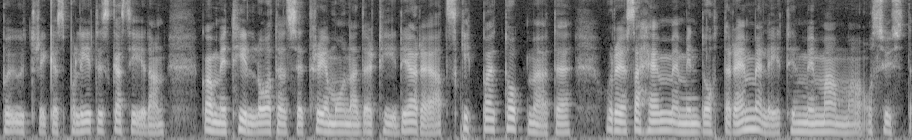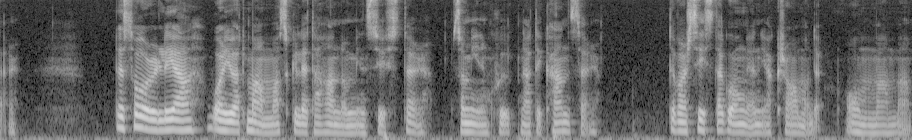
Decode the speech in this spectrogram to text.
på utrikespolitiska sidan gav mig tillåtelse tre månader tidigare att skippa ett toppmöte och resa hem med min dotter Emily till min mamma och syster. Det sorgliga var ju att mamma skulle ta hand om min syster som insjuknat i cancer. Det var sista gången jag kramade om mamma.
